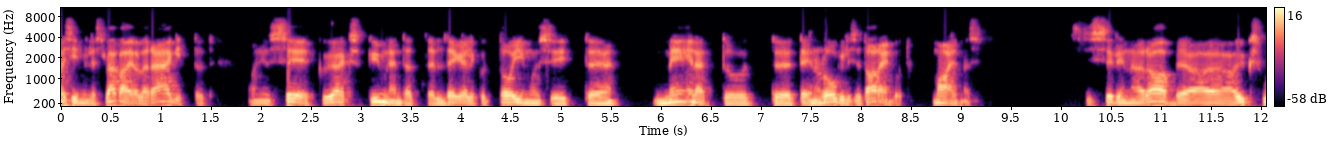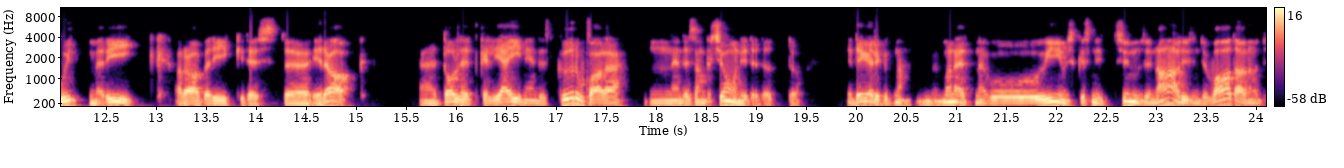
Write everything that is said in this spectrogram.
asi, millest väga ei ole räägitud, on just see, et kui üheksakümnendatel tegelikult toimusid meeletud tehnoloogilised arengud maailmas siis selline Araabia üks võtmeriik Araabia riikidest, äh, Iraak, äh, tol hetkel jäi nendest kõrvale mm, nende sanktsioonide tõttu. ja tegelikult noh, mõned nagu inimesed, kes neid sündmusi on analüüsinud ja vaadanud,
